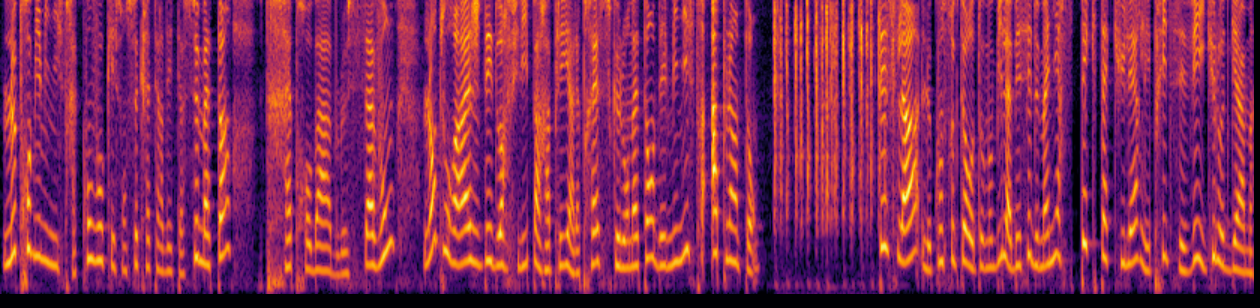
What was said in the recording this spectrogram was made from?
Le Premier ministre a convoqué son secrétaire d'État ce matin. Très probable savon. L'entourage d'Édouard Philippe a rappelé à la presse que l'on attend des ministres à plein temps. Tesla, le constructeur automobile, a baissé de manière spectaculaire les prix de ses véhicules haut de gamme,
